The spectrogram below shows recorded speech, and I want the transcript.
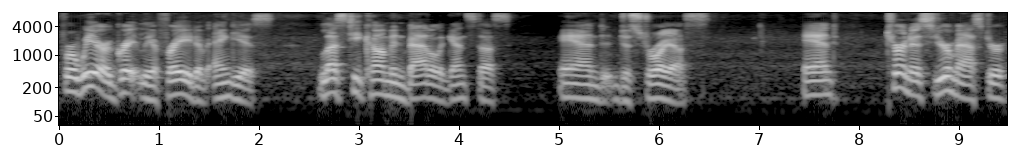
For we are greatly afraid of Angeas, lest he come in battle against us and destroy us and Turnus, your master,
